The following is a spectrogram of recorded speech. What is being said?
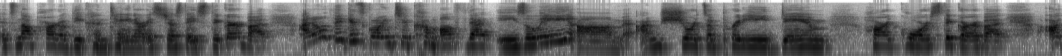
it's not part of the container it's just a sticker but I don't think it's going to come off that easily. Um, I'm sure it's a pretty damn hardcore sticker but uh,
